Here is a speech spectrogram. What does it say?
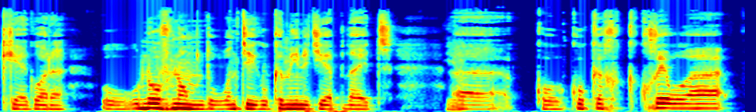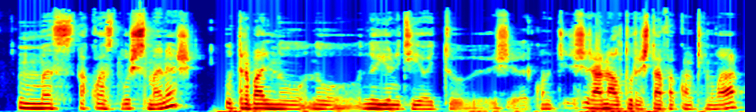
que é agora o, o, novo nome do antigo Community Update, yeah. uh, com, com, que correu há, uma, há quase duas semanas. O trabalho no, no, no Unity 8 já, já na altura estava a continuar,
